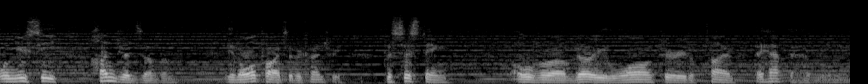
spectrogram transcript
When you see hundreds of them in all parts of the country, persisting over a very long period of time, they have to have meaning.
